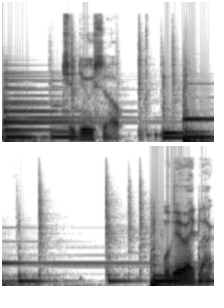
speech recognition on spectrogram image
to do so. We'll be right back.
